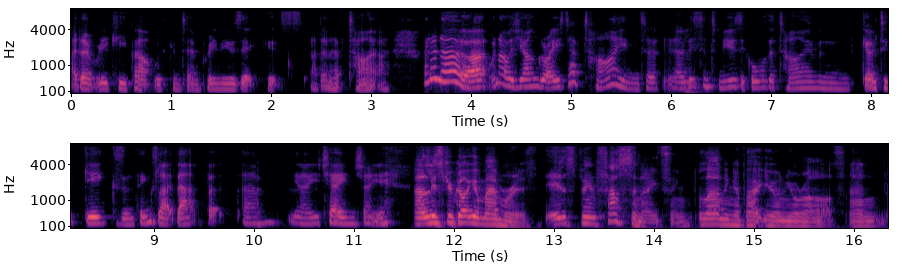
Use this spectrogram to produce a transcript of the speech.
I don't really keep up with contemporary music music. It's I don't have time. I, I don't know. I, when I was younger, I used to have time to you know listen to music all the time and go to gigs and things like that. But um, you know, you change, don't you? At least you've got your memories. It's been fascinating learning about you and your art. And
